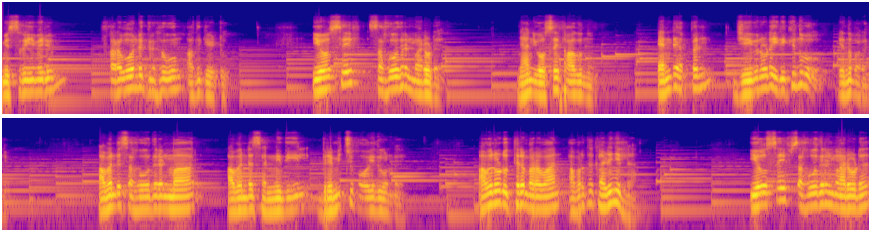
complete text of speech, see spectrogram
മിശ്രീമരും ഫറവോന്റെ ഗൃഹവും അത് കേട്ടു. യോസേഫ് സഹോദരന്മാരോട് ഞാൻ യോസേഫ് ആകുന്നു എന്റെ അപ്പൻ ജീവനോടെ ഇരിക്കുന്നുവോ? എന്ന് പറഞ്ഞു. അവന്റെ സഹോദരന്മാർ അവന്റെ സന്നിധിയിൽ ഭ്രമിച്ചു പോയതുകൊണ്ട് അവനോട് ഉത്തരം പറവാൻ അവർക്ക് കഴിഞ്ഞില്ല. യോസേഫ് സഹോദരന്മാരോട്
